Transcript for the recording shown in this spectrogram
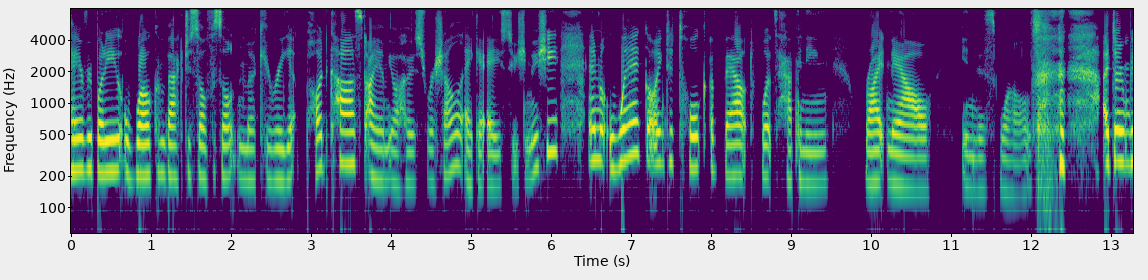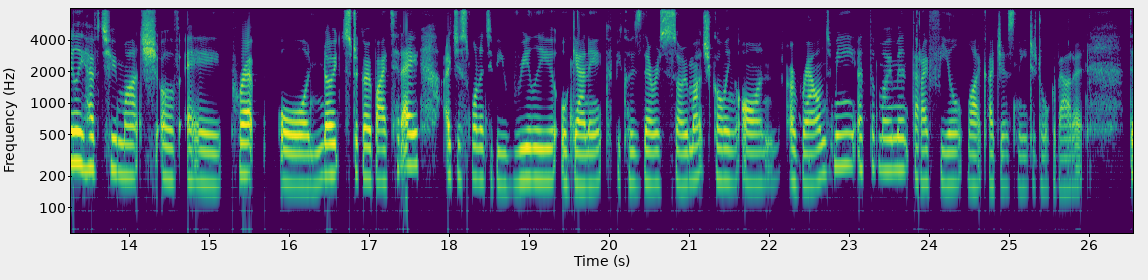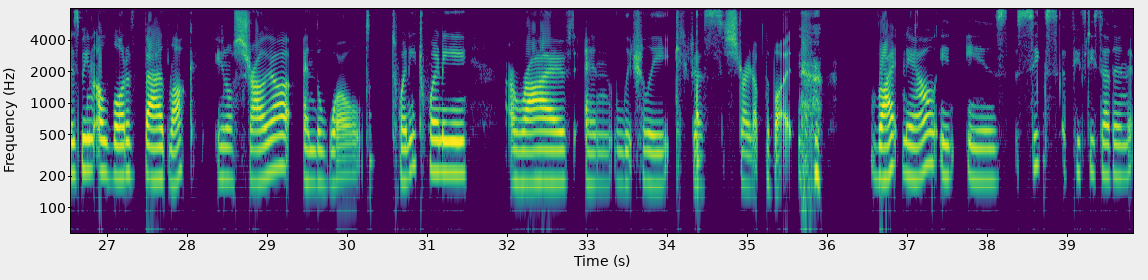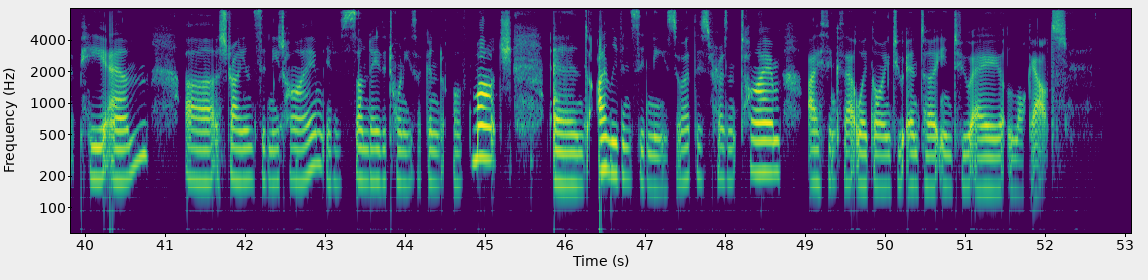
Hey, everybody, welcome back to Sulfur Salt and Mercury podcast. I am your host, Rochelle, aka Sushi Mushi, and we're going to talk about what's happening right now in this world. I don't really have too much of a prep or notes to go by today. I just wanted to be really organic because there is so much going on around me at the moment that I feel like I just need to talk about it. There's been a lot of bad luck in Australia and the world. 2020 arrived and literally kicked us straight up the butt. right now it is 6:57 p.m. Uh, Australian Sydney time. It is Sunday the 22nd of March and I live in Sydney. So at this present time, I think that we're going to enter into a lockout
